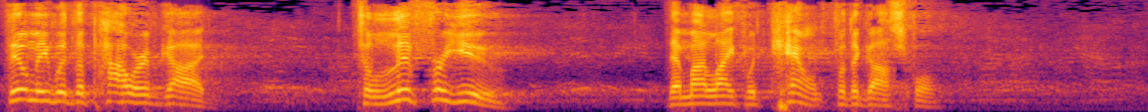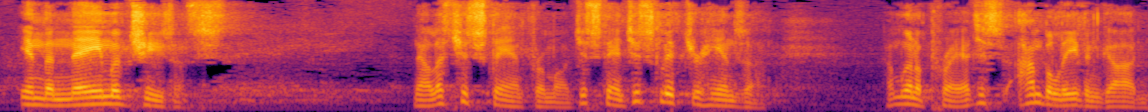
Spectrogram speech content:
Fill me with the power of God to live for you, that my life would count for the gospel. In the name of Jesus. Now let's just stand for a moment. Just stand. Just lift your hands up. I'm going to pray. I just, I'm believing God.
